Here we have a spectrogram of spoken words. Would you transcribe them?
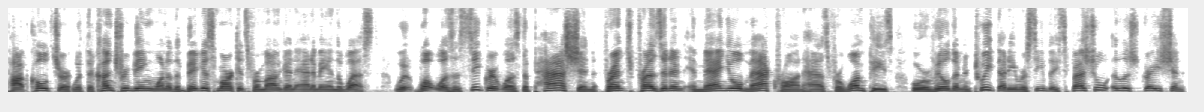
pop culture, with the country being one of the biggest markets for manga and anime in the West. What was a secret was the passion French President Emmanuel Macron has for One Piece, who revealed in a tweet that he received a special illustration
